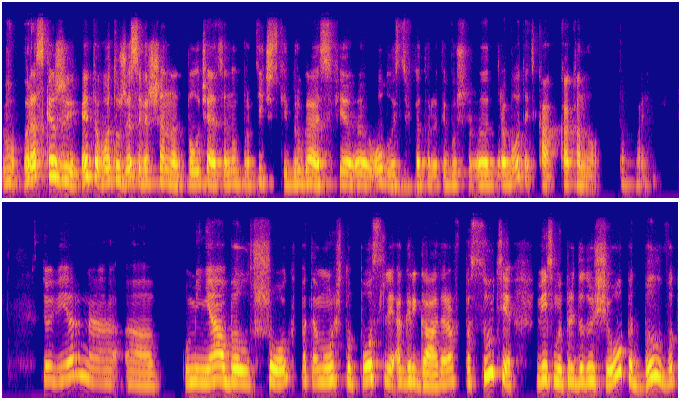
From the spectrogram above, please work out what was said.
А, Расскажи, это вот уже совершенно получается, ну, практически другая сфера, э, область, в которой ты будешь э, работать. Как, как оно? Давай. Все верно. А, у меня был шок, потому что после агрегаторов, по сути, весь мой предыдущий опыт был вот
